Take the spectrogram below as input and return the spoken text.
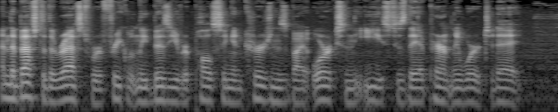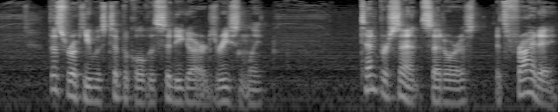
and the best of the rest were frequently busy repulsing incursions by orcs in the east as they apparently were today. This rookie was typical of the city guards recently. Ten percent, said Orest. It's Friday.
